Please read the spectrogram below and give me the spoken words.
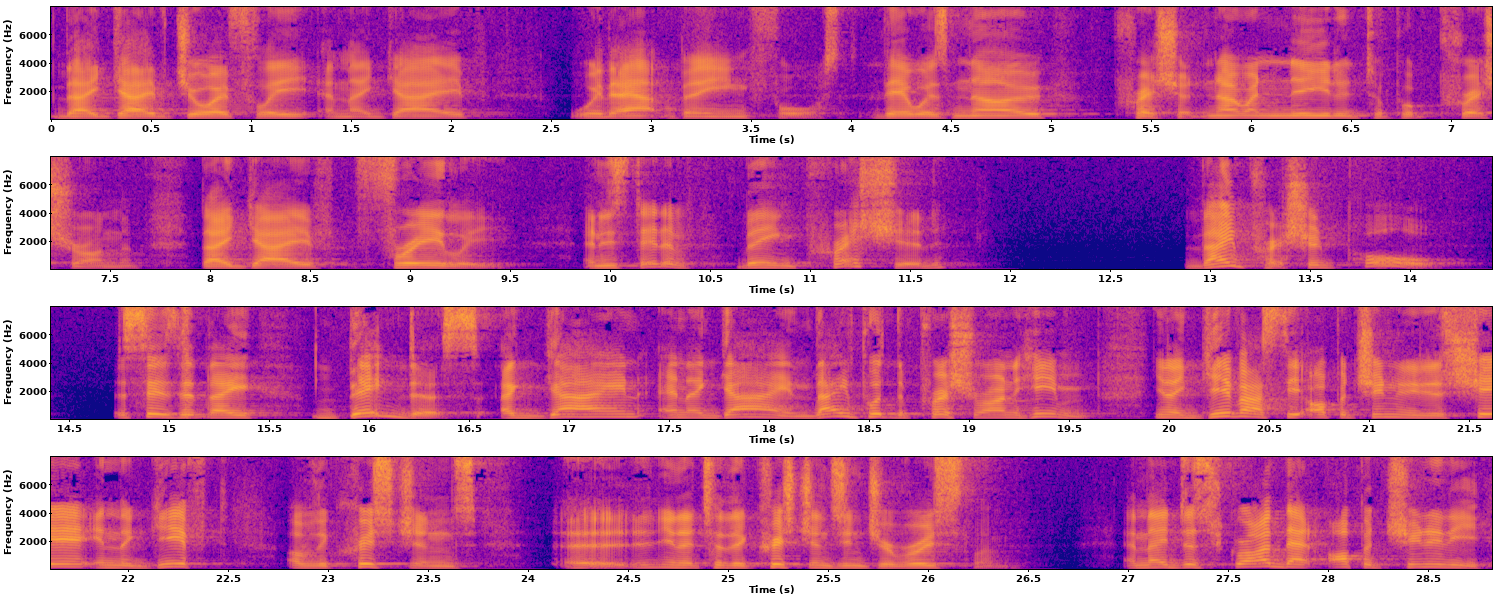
they gave joyfully and they gave without being forced. There was no pressure. No one needed to put pressure on them. They gave freely. And instead of being pressured, they pressured Paul. It says that they begged us again and again. They put the pressure on him. You know, give us the opportunity to share in the gift of the Christians, uh, you know, to the Christians in Jerusalem. And they described that opportunity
